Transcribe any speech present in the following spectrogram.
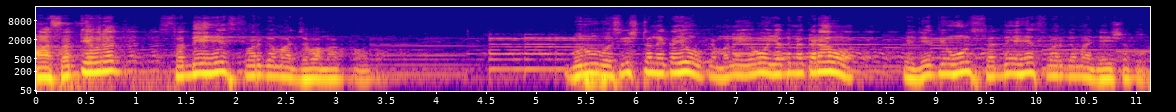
આ સત્યવ્રત સદેહે સ્વર્ગમાં જવા માંગતો હતો. ગુરુ વશિષ્ઠને કહ્યું કે, મને એવો યજ્ઞ કરાવો કે જેથી હું સદેહે સ્વર્ગમાં જઈ શકું.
